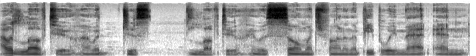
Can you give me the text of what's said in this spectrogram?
I would love to. I would just love to. It was so much fun, and the people we met, and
